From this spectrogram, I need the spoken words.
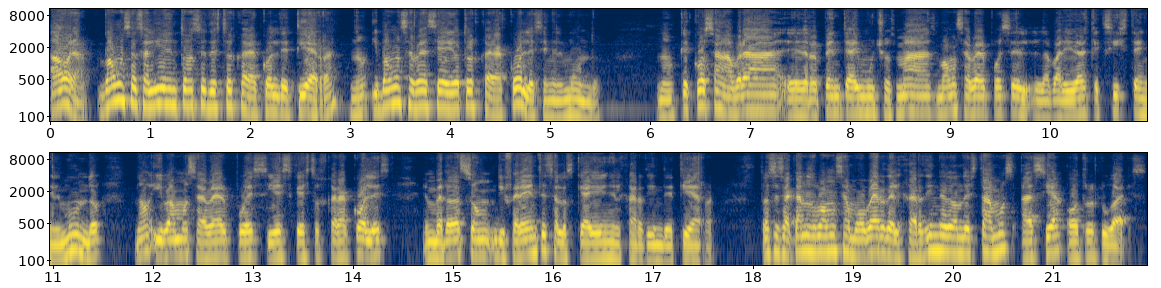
Ahora, vamos a salir entonces de estos caracoles de tierra, ¿no? Y vamos a ver si hay otros caracoles en el mundo, ¿no? ¿Qué cosa habrá? Eh, de repente hay muchos más. Vamos a ver, pues, la variedad que existe en el mundo, ¿no? Y vamos a ver, pues, si es que estos caracoles en verdad son diferentes a los que hay en el jardín de tierra. Entonces acá nos vamos a mover del jardín de donde estamos hacia otros lugares.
